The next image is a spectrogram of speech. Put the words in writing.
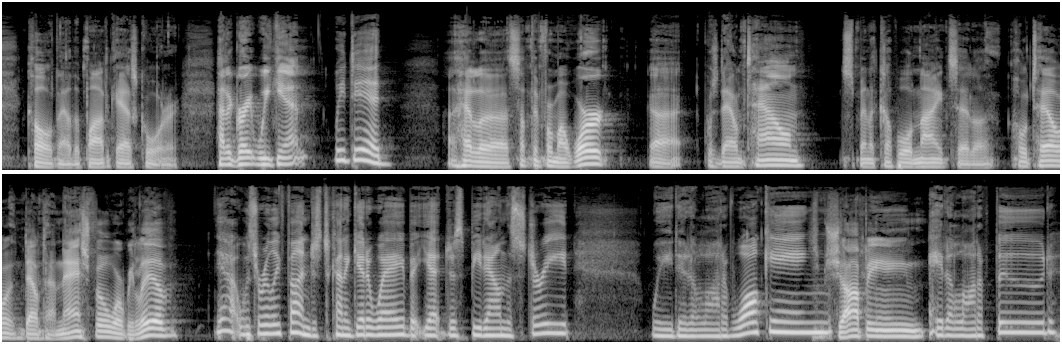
called now, the podcast corner. Had a great weekend. we did. I had uh, something for my work. Uh, was downtown. Spent a couple of nights at a hotel in downtown Nashville where we live. Yeah, it was really fun just to kind of get away, but yet just be down the street. We did a lot of walking, Shopping. ate a lot of food.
